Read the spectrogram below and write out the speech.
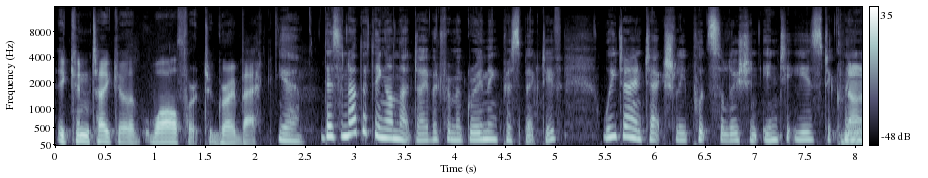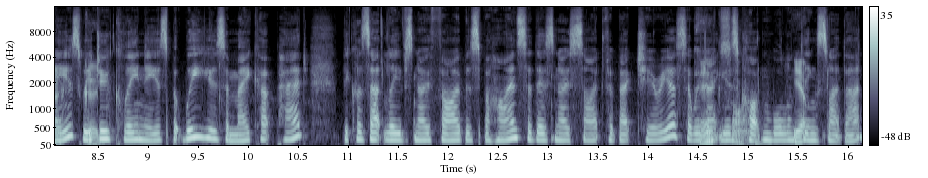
it can take a while for it to grow back. Yeah. There's another thing on that, David, from a grooming perspective. We don't actually put solution into ears to clean No, ears. We good. do clean ears, but we use a makeup pad because that leaves no fibres behind, so there's no site for bacteria. So we don't use cotton wool and Yep. things like that.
